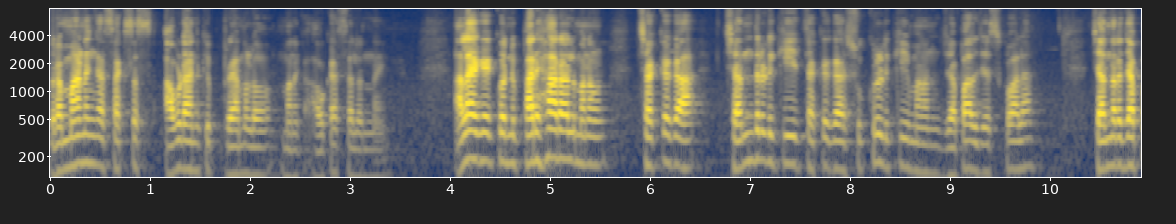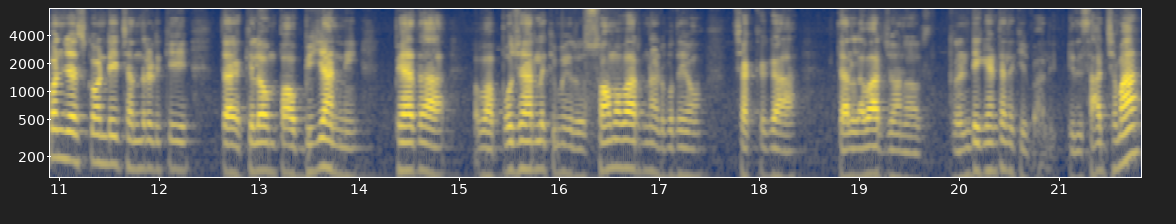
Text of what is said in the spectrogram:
బ్రహ్మాండంగా సక్సెస్ అవడానికి ప్రేమలో మనకు అవకాశాలు ఉన్నాయి. అలాగే కొన్ని పరిహారాలు మనం చక్కగా చంద్రుడికి చక్కగా శుక్రుడికి మనం జపాలు చేసుకోవాలా? చంద్ర జపం చేసుకోండి చంద్రుడికి త- పావు బియ్యాన్ని పేద పూజారులకి మీరు సోమవారం నాడు ఉదయం చక్కగా తెల్లవారుజామున రెండు గంటలకి ఇవ్వాలి. ఇది సాధ్యమా?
